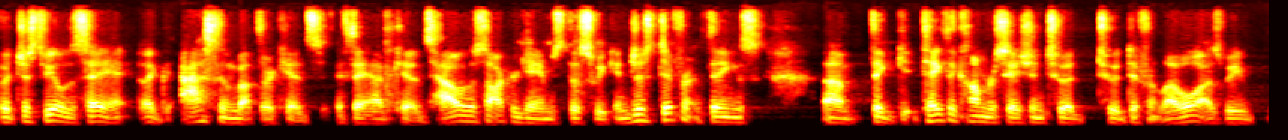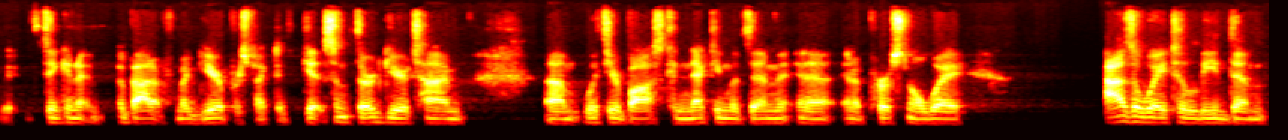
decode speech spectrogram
but just to be able to say like ask them about their kids if they have kids how are the soccer games this weekend just different things um, get, take the conversation to a, to a different level as we thinking about it from a gear perspective get some third gear time um, with your boss, connecting with them in a, in a personal way as a way to lead them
